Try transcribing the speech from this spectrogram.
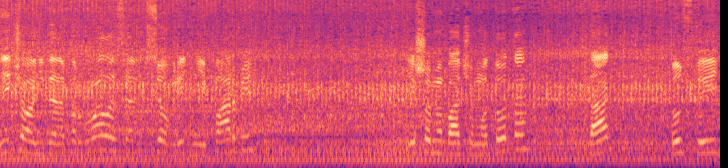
Нічого ніде не фарбувалося, все в рідній фарбі. І що ми бачимо тут? Так, тут стоїть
